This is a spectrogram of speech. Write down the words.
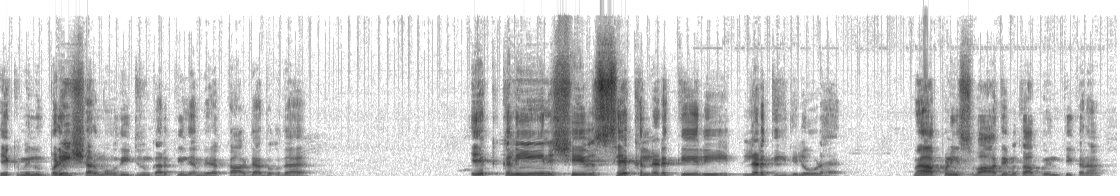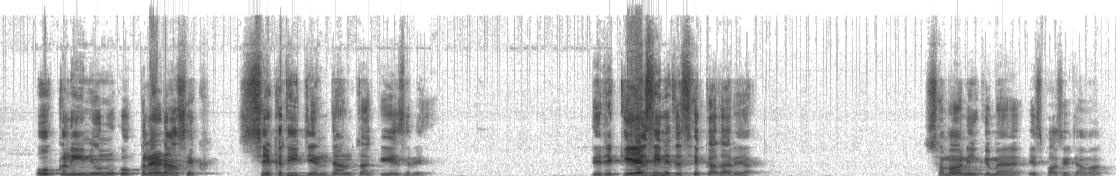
ਇੱਕ ਮੈਨੂੰ ਬੜੀ ਸ਼ਰਮ ਆਉਂਦੀ ਜਦੋਂ ਗੱਲ ਕਹਿੰਦੇ ਮੇਰਾ ਕਾਲਜਾ ਦੁਖਦਾ ਹੈ। ਇੱਕ ਕਲੀਨ ਸ਼ੇਵ ਸਿੱਖ ਲੜਕੇ ਲਈ, ਲੜਕੀ ਦੀ ਲੋੜ ਹੈ। ਮੈਂ ਆਪਣੀ ਸੁਭਾਅ ਦੇ ਮੁਤਾਬਕ ਬੇਨਤੀ ਕਰਾਂ, ਉਹ ਕਲੀਨ ਉਹਨੂੰ ਕੋ ਕਲਹਿਣਾ ਸਿੱਖ। ਸਿੱਖ ਦੀ ਜਿੰਦਾਂ ਨੂੰ ਤਾਂ ਕੇਸ ਰਿਹਾ। ਤੇ ਜੇ ਕੇਸ ਹੀ ਨਹੀਂ ਤੇ ਸਿੱਖ ਕਾਹਦਾ ਰਿਹਾ? ਸਮਾਂ ਨਹੀਂ ਕਿ ਮੈਂ ਇਸ ਪਾਸੇ ਜਾਵਾਂ।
